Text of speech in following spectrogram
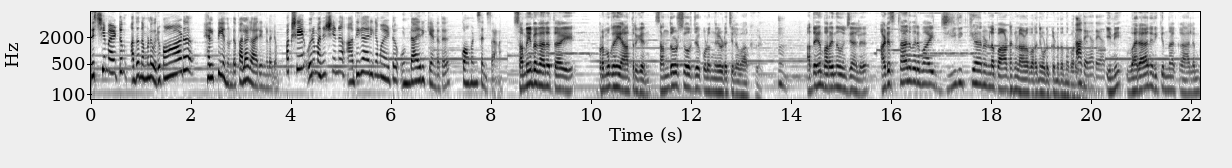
നിശ്ചയമായിട്ടും അത് നമ്മളെ ഒരുപാട് ഹെൽപ്പ് ചെയ്യുന്നുണ്ട് പല കാര്യങ്ങളിലും. പക്ഷേ ഒരു മനുഷ്യന് ആധികാരികമായിട്ട് ഉണ്ടായിരിക്കേണ്ടത് കോമൺ സെൻസ് ആണ്. സമീപകാലത്തായി പ്രമുഖ യാത്രികൻ സന്തോഷ് ജോർജ് കുളങ്ങരയുടെ ചില വാക്കുകൾ. അദ്ദേഹം പറയുന്നത് വെച്ചാൽ അടിസ്ഥാനപരമായി ജീവിക്കാനുള്ള പാഠങ്ങളാണ് പറഞ്ഞു കൊടുക്കേണ്ടതെന്ന് പറയുന്നത്. ഇനി വരാനിരിക്കുന്ന കാലം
